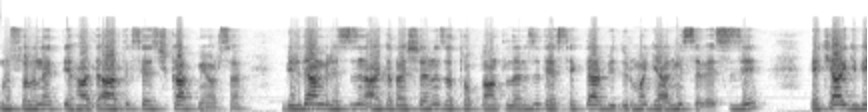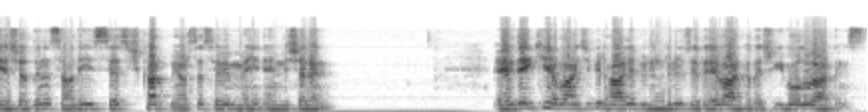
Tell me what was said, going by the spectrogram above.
bunu sorun ettiği halde artık ses çıkartmıyorsa, birdenbire sizin arkadaşlarınızla toplantılarınızı destekler bir duruma gelmişse ve sizi bekar gibi yaşadığınız halde hiç ses çıkartmıyorsa sevinmeyin, endişelenin. Evde iki yabancı bir hale büründünüz ya da ev arkadaşı gibi oluverdiniz.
